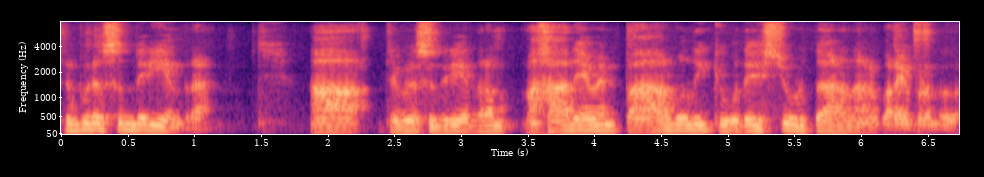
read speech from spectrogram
ത്രിപുരസുന്ദരി യന്ത്രമാണ്. ആ ത്രിപുരസുന്ദരി യന്ത്രം മഹാദേവൻ പാർവതിക്ക് ഉപദേശിച്ചു കൊടുത്തതാണെന്നാണ് പറയപ്പെടുന്നത്.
